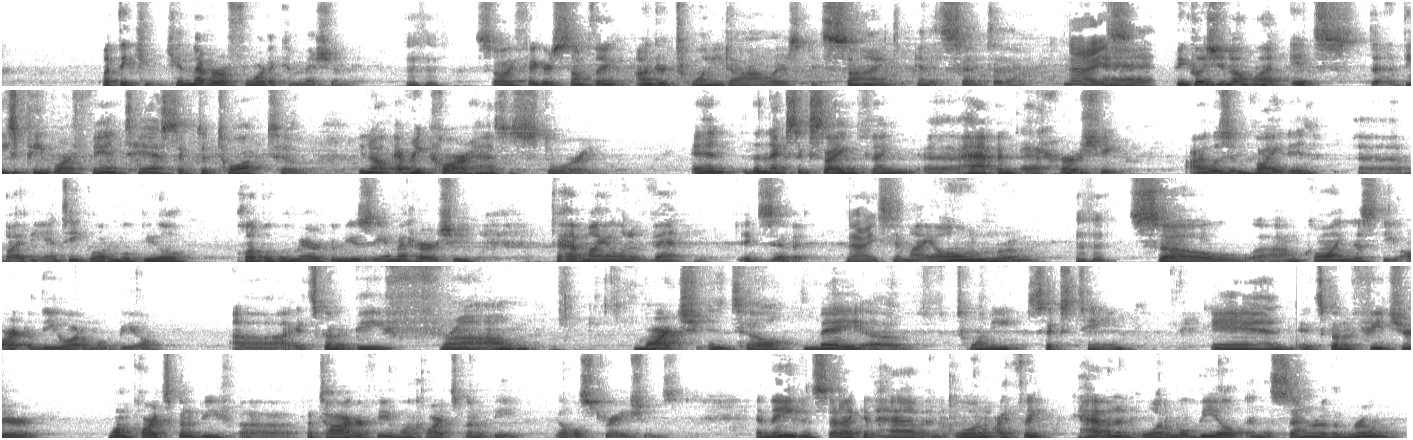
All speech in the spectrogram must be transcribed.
but they can, can never afford a commission. hmm So I figure something under twenty dollars. It's signed and it's sent to them. Nice. And because you know what, it's these people are fantastic to talk to. You know, every car has a story. And the next exciting thing uh, happened at Hershey. I was invited uh, by the Antique Automobile Club of America Museum at Hershey to have my own event exhibit nice. in my own room. Mm-hmm. So uh, I'm calling this the Art of the Automobile. Uh, it's going to be from March until May of 2016, and it's going to feature one part's going to be uh, photography and one part's going to be illustrations. And they even said I can have an autom. I think having an automobile in the center of the room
